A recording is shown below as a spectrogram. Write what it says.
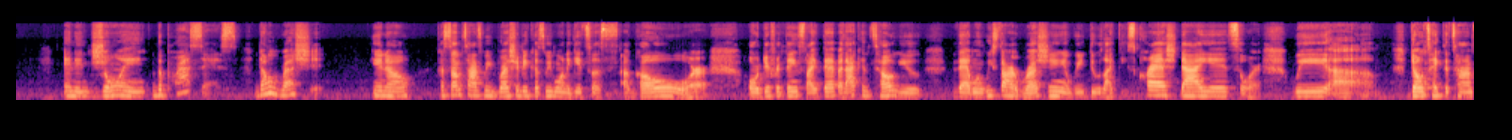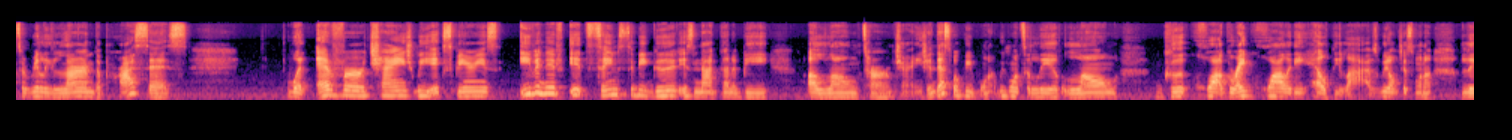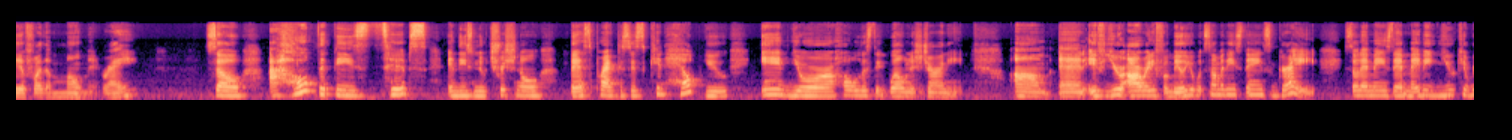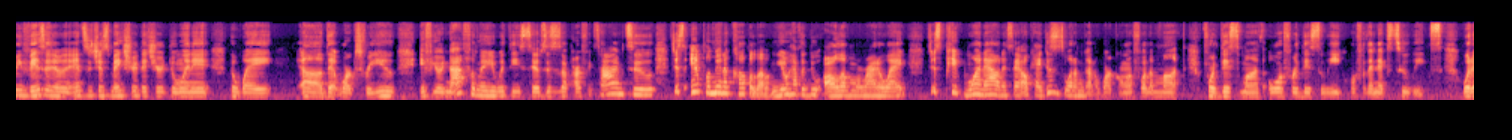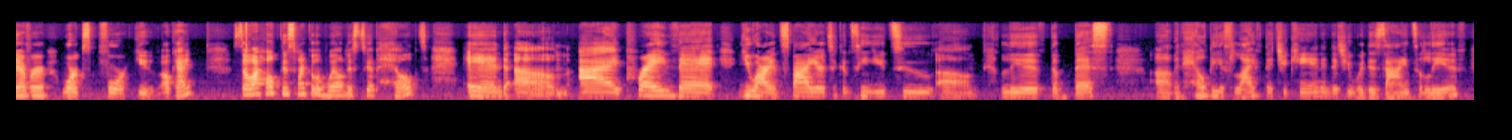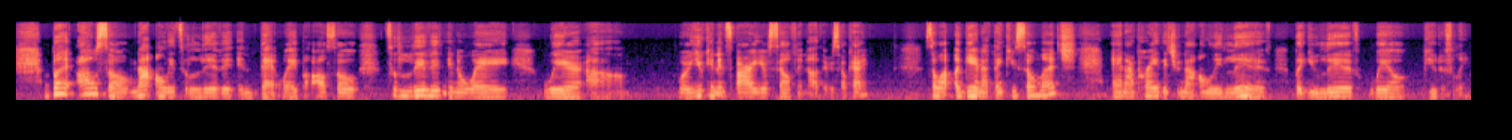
and enjoying the process. Don't rush it, you know because sometimes we rush it because we want to get to a goal or or different things like that but i can tell you that when we start rushing and we do like these crash diets or we um, don't take the time to really learn the process whatever change we experience even if it seems to be good it's not going to be a long term change and that's what we want. We want to live long good, great quality, healthy lives. We don't just want to live for the moment, right? So I hope that these tips and these nutritional best practices can help you in your holistic wellness journey. Um, and if you're already familiar with some of these things, great. So that means that maybe you can revisit them and to just make sure that you're doing it the way uh, that works for you. If you're not familiar with these tips, this is a perfect time to just implement a couple of them. You don't have to do all of them right away. Just pick one out and say, okay, this is what I'm going to work on for the month, for this month, or for this week, or for the next two weeks, whatever works for you. Okay. So I hope this sprinkle of wellness tip helped. And um, I pray that you are inspired to continue to um, live the best um, and healthiest life that you can and that you were designed to live. But also, not only to live it in that way, but also to live it in a way where um, where you can inspire yourself and others. Okay. So, again, I thank you so much. And I pray that you not only live, but you live well beautifully.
